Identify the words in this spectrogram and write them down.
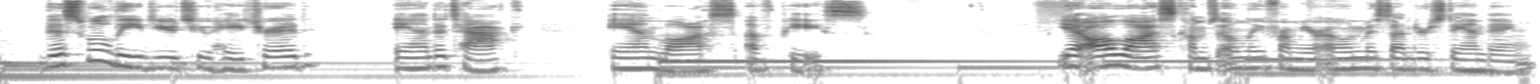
This will lead you to hatred and attack and loss of peace. Yet all loss comes only from your own misunderstanding.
